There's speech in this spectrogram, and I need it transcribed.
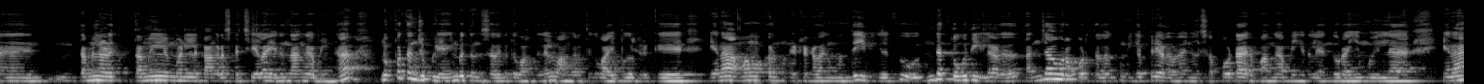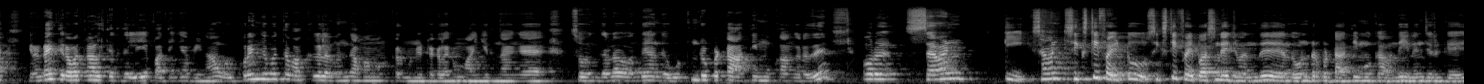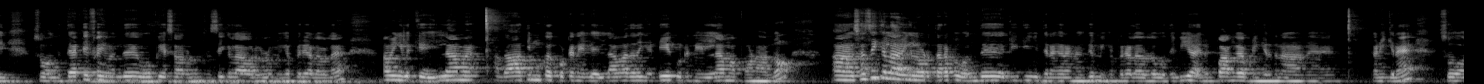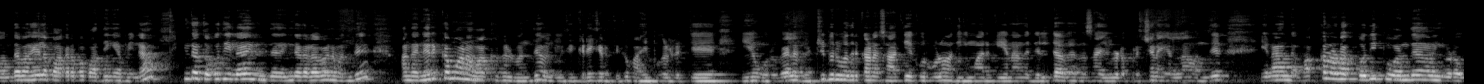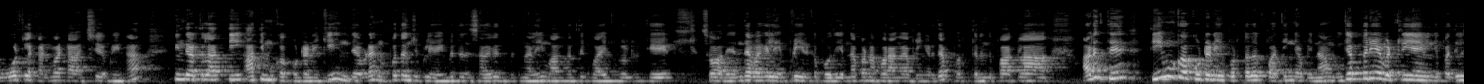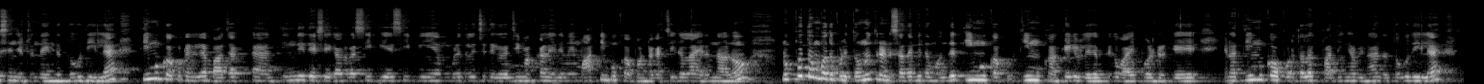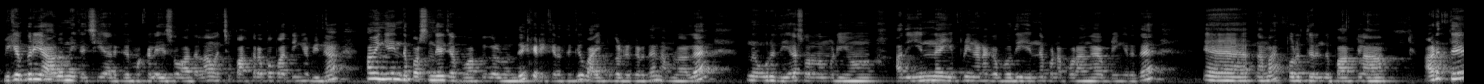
தமிழ்நாடு தமிழ் மாநில காங்கிரஸ் கட்சியெல்லாம் இருந்தாங்க அப்படின்னா முப்பத்தஞ்சு புள்ளி ஐம்பத்தஞ்சு சதவீத வாக்குகள் வாங்குறதுக்கு வாய்ப்புகள் இருக்குது ஏன்னா அம்மா மக்கள் முன்னேற்ற கழகம் வந்து இவங்களுக்கு இந்த தொகுதியில் அதாவது தஞ்சாவூரை பொறுத்தளவுக்கு மிகப்பெரிய அளவில் எங்களுக்கு சப்போர்ட்டாக இருப்பாங்க அப்படிங்கிறதுல எந்த ஒரு ஐயமும் இல்லை. ஏன்னா இரண்டாயிரத்தி இருபத்தி நாலு தேர்தலையே பார்த்தீங்க அப்படின்னா ஒரு குறைந்தபட்ச வாக்குகளை வந்து அம்மா மக்கள் முன்னேற்ற கழகம் வாங்கியிருந்தாங்க. ஸோ இந்த தடவை வந்து அந்த ஒன்றுபட்ட அதிமுகங்கிறது ஒரு seventy seven sixty five to sixty five percentage வந்து அந்த ஒன்றுபட்ட அதிமுக வந்து இணைஞ்சிருக்கு. ஸோ அந்த தேர்ட்டி ஃபைவ் வந்து ஓபிஎஸ் அவர்களும் சசிகலா அவர்களும் மிகப்பெரிய அளவில் அவங்களுக்கு இல்லாமல் அந்த அதிமுக கூட்டணியில் இல்லாமல் அதாவது என்டிஏ கூட்டணி இல்லாமல் போனாலும் சசிகலா அவங்களோட தரப்பு வந்து டிடிவி தினகரனுக்கு மிகப்பெரிய அளவில் உதவியாக இருப்பாங்க அப்படிங்கிறது நான் கணிக்கிறேன். ஸோ அந்த வகையில் பார்க்குறப்ப பார்த்தீங்க அப்படின்னா இந்த தொகுதியில் இந்த இந்த தடவை வந்து அந்த நெருக்கமான வாக்குகள் வந்து அவங்களுக்கு கிடைக்கிறதுக்கு வாய்ப்புகள் இருக்குது ஏன்? ஒருவேளை வெற்றி பெறுவதற்கான சாத்தியக்கூறுகளும் அதிகமாக இருக்குது ஏன்னா அந்த டெல்டா விவசாயிகளோட பிரச்சனைகள்லாம் வந்து ஏன்னா அந்த மக்களோட கொதிப்பு வந்து அவங்களோட ஓட்டில் கன்வெர்ட் ஆச்சு அப்படின்னா இந்த இடத்துல அதி அதிமுக கூட்டணிக்கு இந்த விட முப்பத்தஞ்சு புள்ளி ஐம்பத்தஞ்சு சதவீதத்துக்கு மேலேயும் வாங்குறதுக்கு வாய்ப்புகள் இருக்குது ஸோ அது எந்த வகையில் எப்படி இருக்க போகுது என்ன பண்ண போகிறாங்க அப்படிங்கிறத பொறுத்திருந்து பார்க்கலாம். அடுத்து திமுக கூட்டணியை பொறுத்தளவுக்கு பார்த்தீங்க அப்படின்னா மிகப்பெரிய வெற்றியை இங்கே பதிவு செஞ்சுட்டு இருந்த இந்த தொகுதியில் திமுக கூட்டணியில் பாஜக இந்திய தேசிய காங்கிரஸ் சிபிஐ சிபிஎம் விடுதலை சிறுத்தை கட்சி மக்கள் இதுவே மதிமுக போன்ற கட்சிகள்லாம் இருந்தாலும் முப்பத்தொன்பது புள்ளி தொண்ணூத்தி ரெண்டு சதவீதம் வந்து திமுக திமுகக்கு விழுகிறதுக்கு வாய்ப்புகள் இருக்கு. ஏன்னா திமுக பொறுத்தளவுக்கு பார்த்தீங்க அப்படின்னா இந்த தொகுதியில் மிகப்பெரிய ஆளுமை கட்சியா இருக்கு மக்களே. ஸோ அதெல்லாம் வச்சு பார்க்குறப்ப பார்த்தீங்க அப்படின்னா அவங்க இந்த பர்சன்டேஜ் ஆஃப் வாக்குகள் வந்து கிடைக்கிறதுக்கு வாய்ப்புகள் இருக்கிறத நம்மளால உறுதியாக சொல்ல முடியும். அது என்ன எப்படி நடக்க போகுது என்ன பண்ண போறாங்க அப்படிங்கிறத நம்ம பொறுத்திருந்து பார்க்கலாம். அடுத்து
